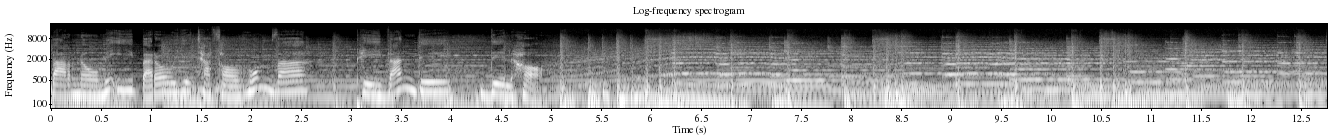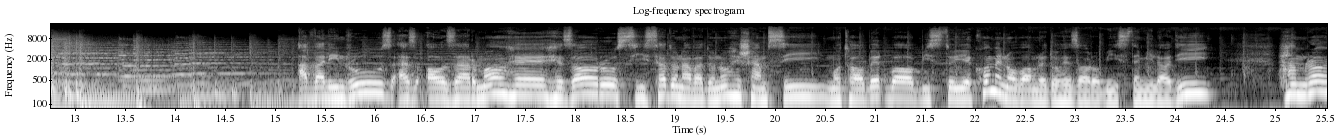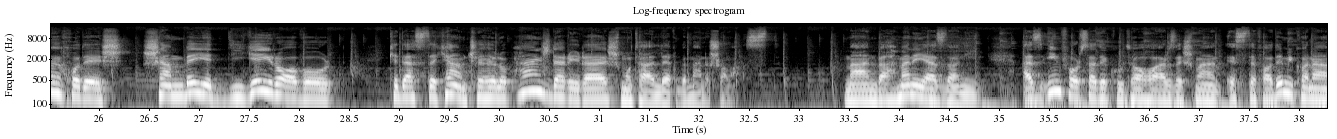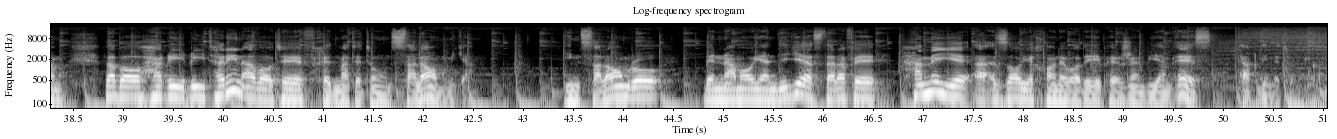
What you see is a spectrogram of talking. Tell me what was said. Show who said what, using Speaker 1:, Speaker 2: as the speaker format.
Speaker 1: برنامه ای برای تفاهم و پیوند دلها.
Speaker 2: اولین روز از آذر ماه 1399 شمسی مطابق با 21 نوامبر 2020 میلادی همراه خودش شنبه دیگه ای رو آورد که دست کم 45 دقیقهش متعلق به من و شماست من بهمن یزدانی از این فرصت کوتاه و ارزشمند استفاده می کنم و با حقیقی ترین عواطف خدمتتون سلام میگم. این سلام رو به نمایندگی از طرف همه اعضای خانواده Persian BMS تقدیمتون می کنم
